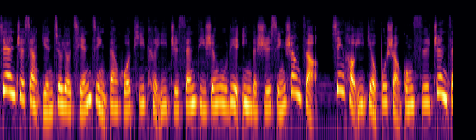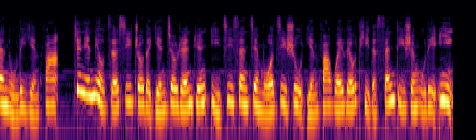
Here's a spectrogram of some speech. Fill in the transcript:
虽然这项研究有前景，但活体可移植 3D 生物列印的实行尚早。幸好已有不少公司正在努力研发。去年纽泽西州的研究人员以计算建模技术研发为流体的 3D 生物列印，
